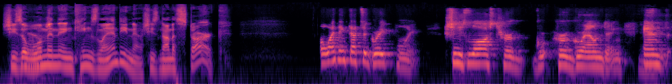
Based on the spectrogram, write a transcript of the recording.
she's a woman in King's Landing now. She's not a Stark. Oh, I think that's a great point. She's lost her her grounding, and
